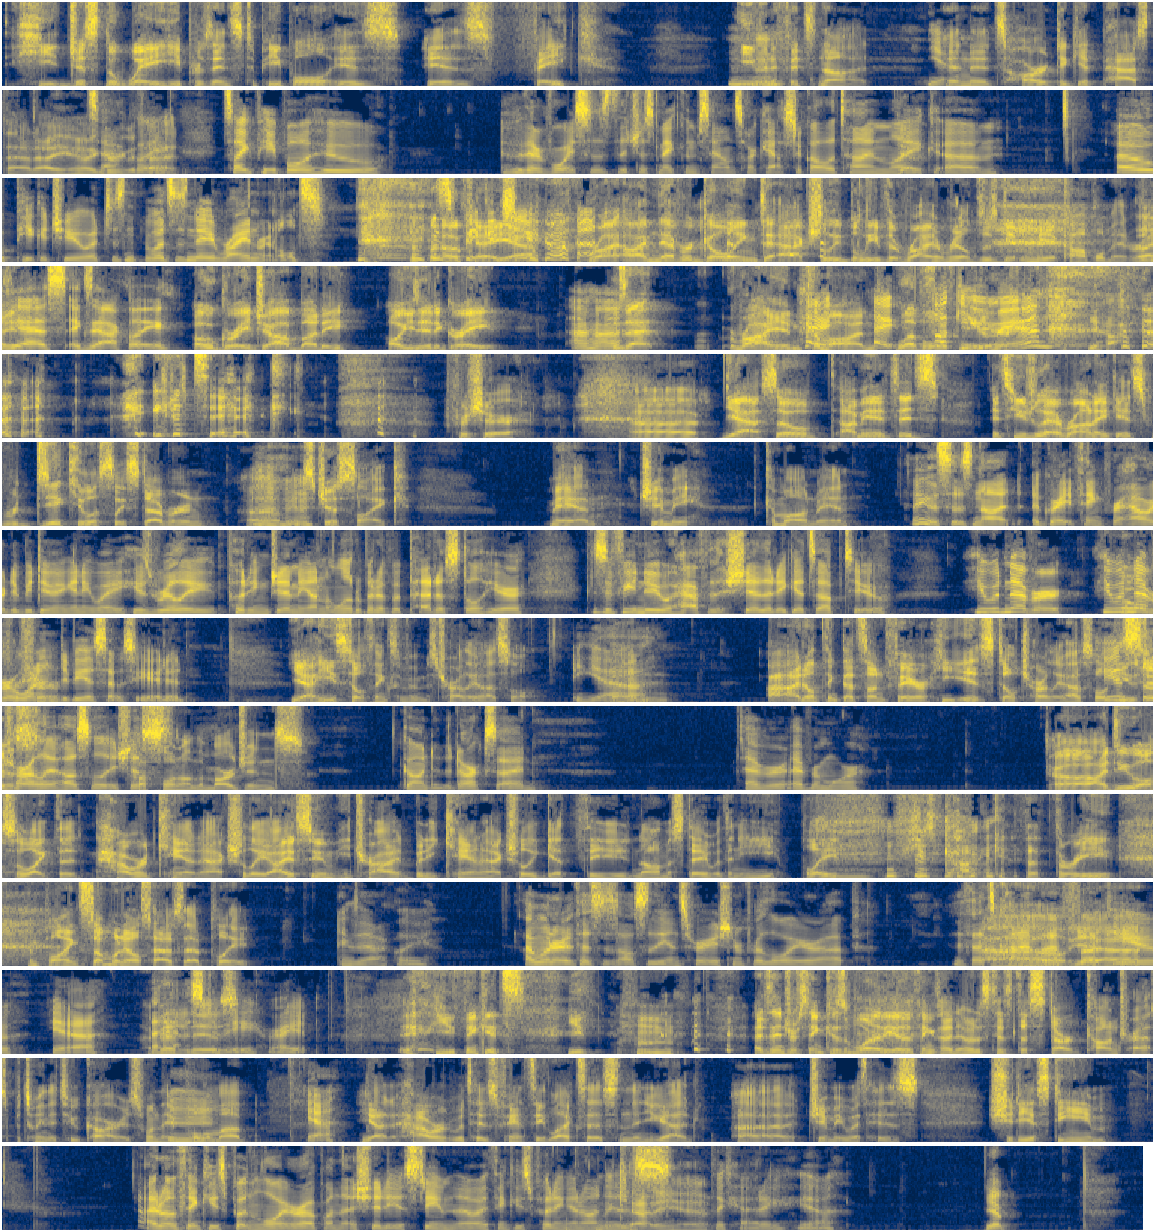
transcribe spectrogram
he just the way he presents to people is is fake, even if it's not. Mm-hmm. Yeah. And it's hard to get past that. I, I agree with that. It's like people who who their voices that just make them sound sarcastic all the time, like um Oh, Pikachu. What's his, what's his name? Ryan Reynolds. Okay, Pikachu. yeah. I'm never going to actually believe that Ryan Reynolds is giving me a compliment, right? Yes, exactly. Oh, great job, buddy. Oh, you did it great. Uh-huh. Is that Ryan? Come on, hey, level fuck with me you, here. man. Yeah. Eat a dick. for sure. Uh, yeah, so I mean, it's it's it's hugely ironic. It's ridiculously stubborn. Um, Mm-hmm. It's just like, man, Jimmy, come on, man. I think this is not a great thing for Howard to be doing anyway. He's really putting Jimmy on a little bit of a pedestal here. Because if he knew half of the shit that he gets up to, he would never he would Oh, never want sure. him to be associated. Yeah, he still thinks of him as Charlie Hustle, Yeah. and I, I don't think that's unfair. He is still Charlie Hustle. he He's still just Charlie Hustle. He's just hustling on the margins. going to the dark side. Ever ever more. Uh, I do also like that Howard can't actually. I assume he tried, but he can't actually get the Namaste with an E plate. He's got to get the three, implying someone else has that plate. Exactly. I wonder if this is also the inspiration for Lawyer Up. If that's kind of Oh, a fuck yeah. you. Yeah. I That bet has it to be, right? you think it's you? Hmm. That's interesting because one of the other things I noticed is the stark contrast between the two cars when they pull them up. Yeah. You got Howard with his fancy Lexus, and then you got uh, Jimmy with his shitty Esteem. I don't think he's putting Lawyer Up on that shitty esteem though. I think he's putting it on The his caddy, yeah. the caddy. Yeah. Yep.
